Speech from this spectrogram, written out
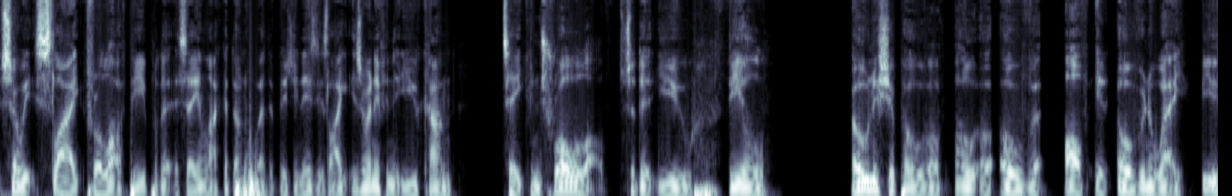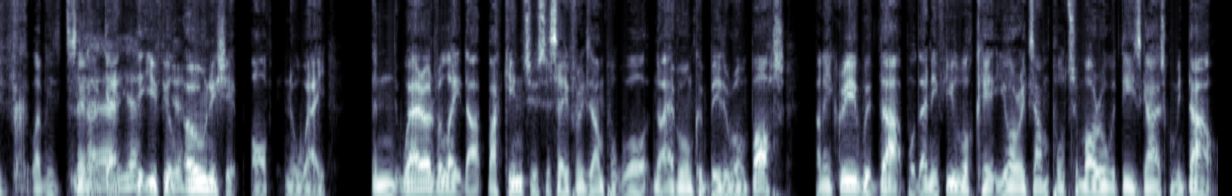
so it's like for a lot of people that are saying like, I don't know where the vision is. It's like, is there anything that you can take control of so that you feel ownership over over of it over in a way? You let me say that again. yeah, that you feel yeah. ownership of in a way. And where I'd relate that back into is to say, for example, well, not everyone can be their own boss. And I agree with that. But then if you look at your example tomorrow with these guys coming down,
